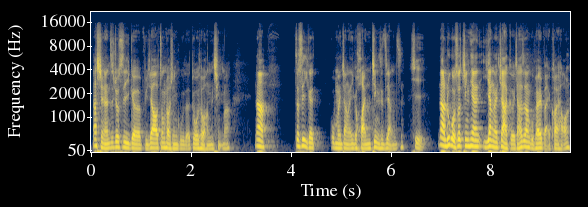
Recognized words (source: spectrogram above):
那显然这就是一个比较中小型股的多头行情嘛。那这是一个我们讲的一个环境是这样子。是那如果说今天一样的价格，假设这张股票一百块好了，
